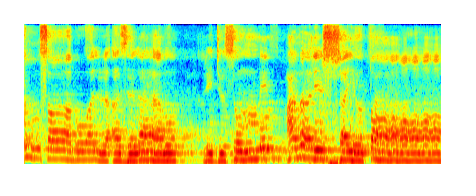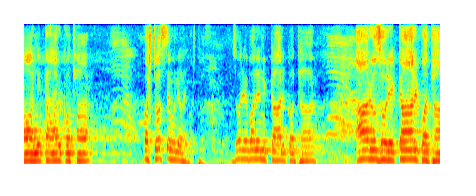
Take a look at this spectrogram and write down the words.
আনসাবু ওয়াল আজলামু রিজসুম মিন কার কথা? কষ্ট হচ্ছে মনে হয়? জোরে বলেন, কার কথা? আরও জোরে, কার কথা?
